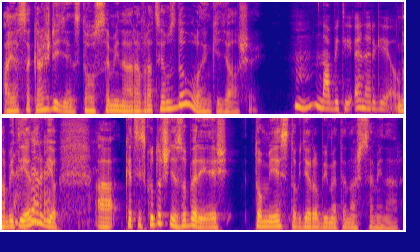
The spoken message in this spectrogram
A ja sa každý deň z toho seminára vraciam z dovolenky ďalšej. Hm, nabitý energiou. Nabitý energiou. A keď si skutočne zoberieš to miesto, kde robíme ten náš seminár.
